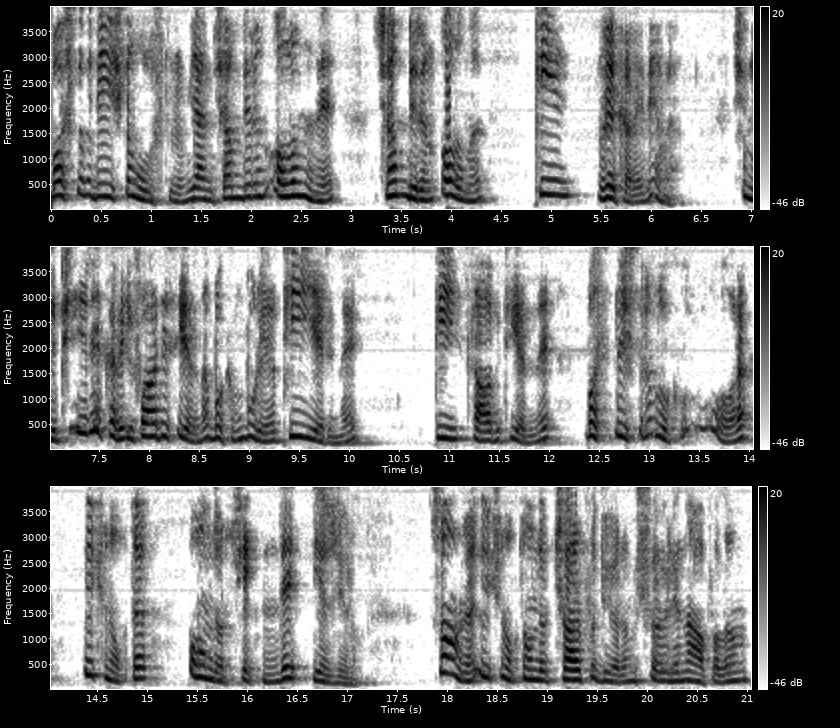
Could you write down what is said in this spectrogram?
başka bir değişken oluşturuyorum. Yani çemberin alanı ne? Çemberin alanı pi r kare değil mi? Şimdi pi r kare ifadesi yerine bakın buraya pi yerine pi sabiti yerine basitleştirim olarak 3.14 şeklinde yazıyorum. Sonra 3.14 çarpı diyorum. Şöyle ne yapalım?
